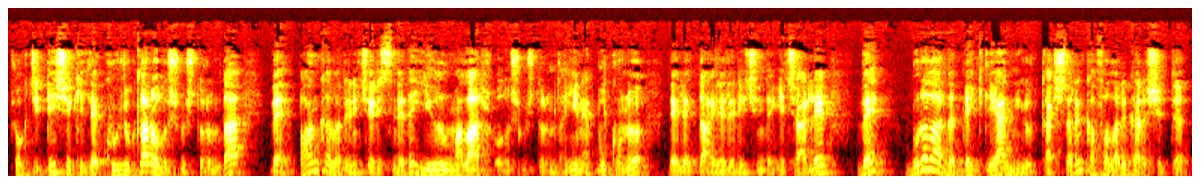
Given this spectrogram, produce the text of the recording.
çok ciddi şekilde kuyruklar oluşmuş durumda ve bankaların içerisinde de yığılmalar oluşmuş durumda. Yine bu konu devlet daireleri içinde geçerli ve buralarda bekleyen yurttaşların kafaları karışıktı.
